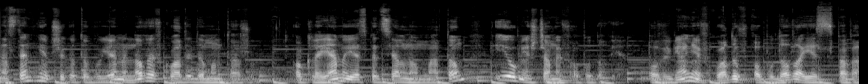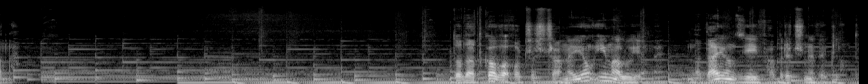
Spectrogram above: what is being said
Następnie przygotowujemy nowe wkłady do montażu. Oklejamy je specjalną matą i umieszczamy w obudowie. Po wymianie wkładów obudowa jest spawana. Dodatkowo oczyszczamy ją i malujemy, nadając jej fabryczny wygląd.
